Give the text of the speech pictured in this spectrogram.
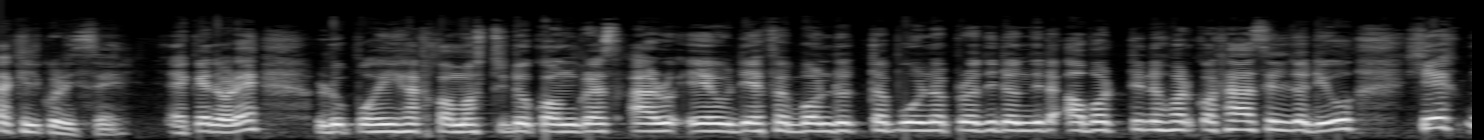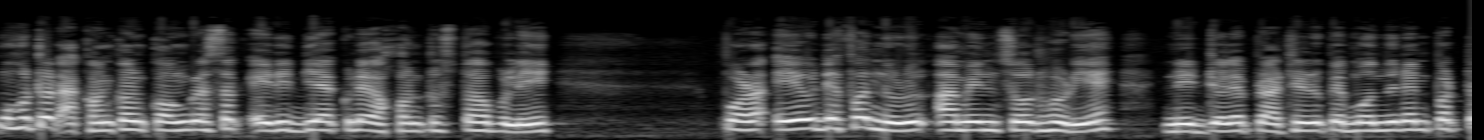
দাখিল কৰিছে। একেদৰে ৰূপহীহাট সমষ্টিটো কংগ্ৰেছ আৰু ইউ ডি এফে বন্ধুত্বপূৰ্ণ প্ৰতিদ্বন্দ্বিতা অৱতীৰ্ণ হোৱাৰ কথা আছিল যদিও শেষ মুহূৰ্তত আসনখন কংগ্ৰেছক এৰি দিয়াক লৈ অসন্তুষ্ট বুলি পৰা ডি এফৰ নুৰুল আমিন চৌধুৰীয়ে নিৰ্দলীয় প্ৰাৰ্থীৰূপে মনোনয়ন পত্ৰ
